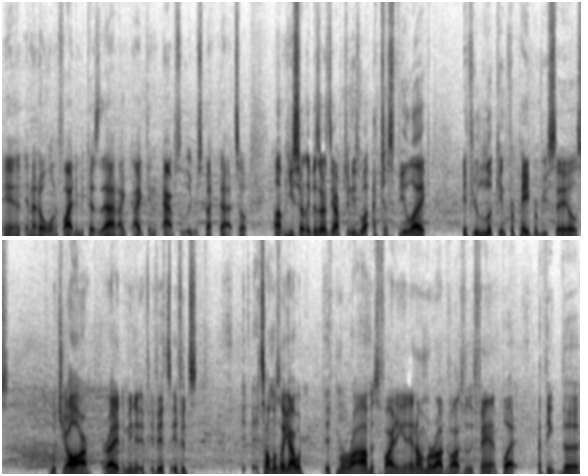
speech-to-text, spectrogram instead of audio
and and I don't want to fight him because of that. I, I can absolutely respect that. So um, he certainly deserves the opportunity as well. I just feel like if you're looking for pay-per-view sales, which you are, right? I mean, if, if it's if it's it's almost like I would if Merab is fighting it, and I'm a Merab really fan, but I think the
